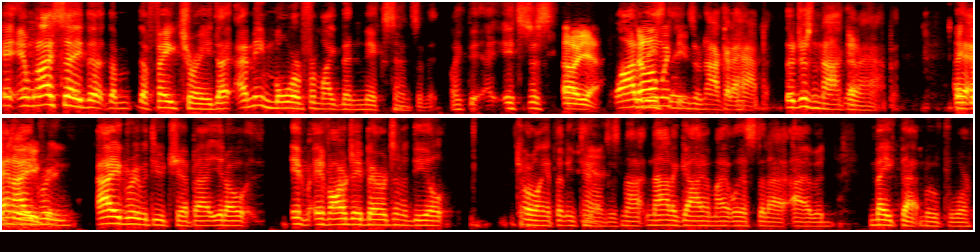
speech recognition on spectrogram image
and, when I say the the, the fake trades, I, I mean more from like the Knicks sense of it. Like the, it's just Oh yeah. a lot No, of these with you. things are not going to happen. They're just not going to happen. I and I agree. agree. I agree with you, Chip. Uh, you know, if if RJ Barrett's in a deal, Karl Anthony Yeah. Towns is not not a guy on my list that I, I would make that move for.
